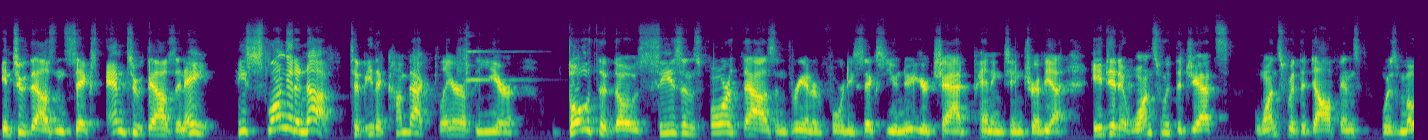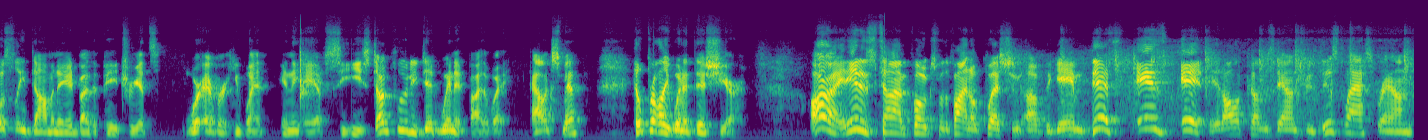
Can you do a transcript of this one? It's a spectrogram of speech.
In 2006 and 2008, he slung it enough to be the comeback player of the year. Both of those seasons, 4,346. You knew your Chad Pennington trivia. He did it once with the Jets, once with the Dolphins, was mostly dominated by the Patriots wherever he went in the AFC East. Doug Flutie did win it, by the way. Alex Smith, he'll probably win it this year. All right, it is time, folks, for the final question of the game. This is it. It all comes down to this last round.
